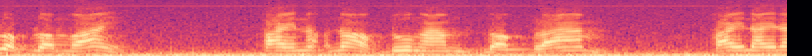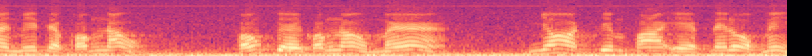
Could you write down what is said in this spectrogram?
รวบรวมไว้ ภายนอกดูงามดอกพราม ภายในนั้นมีแต่ของเน่า ของเปื่อยของเน่าแม้ ยอดพิมพาเอกในโลกนี้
